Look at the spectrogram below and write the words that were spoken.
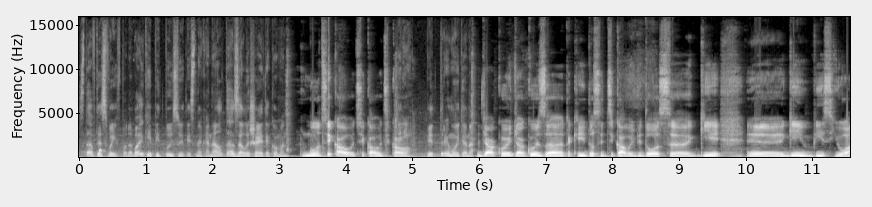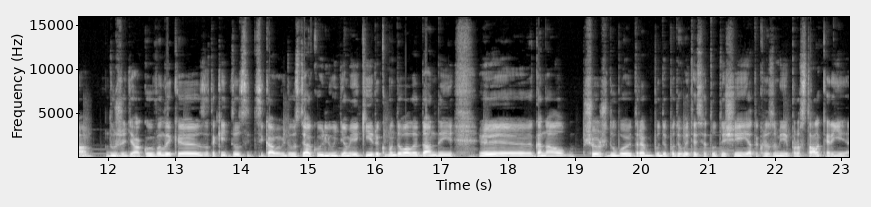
ставте свої вподобайки, підписуйтесь на канал та залишайте коментарі. Ну, цікаво, цікаво, цікаво. Підтримуйте нас. Дякую, дякую за такий досить цікавий відос Ге- е, Game with UA. Дуже дякую велике за такий досить цікавий відос. Дякую людям, які рекомендували даний е, канал. Що ж, думаю, треба буде подивитися. Тут ще, я так розумію, про Сталкер є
